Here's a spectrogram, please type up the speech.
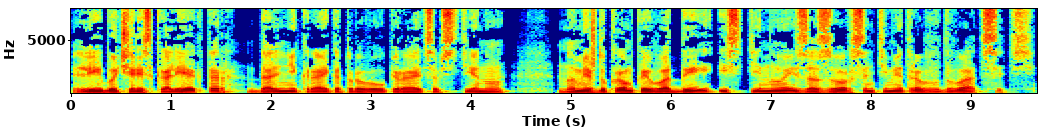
Либо через коллектор, дальний край которого упирается в стену, но между кромкой воды и стеной зазор сантиметров в двадцать.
